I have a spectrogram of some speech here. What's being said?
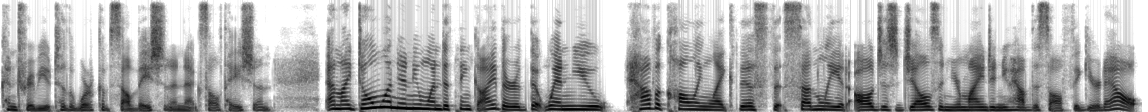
contribute to the work of salvation and exaltation. And I don't want anyone to think either that when you have a calling like this, that suddenly it all just gels in your mind and you have this all figured out.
